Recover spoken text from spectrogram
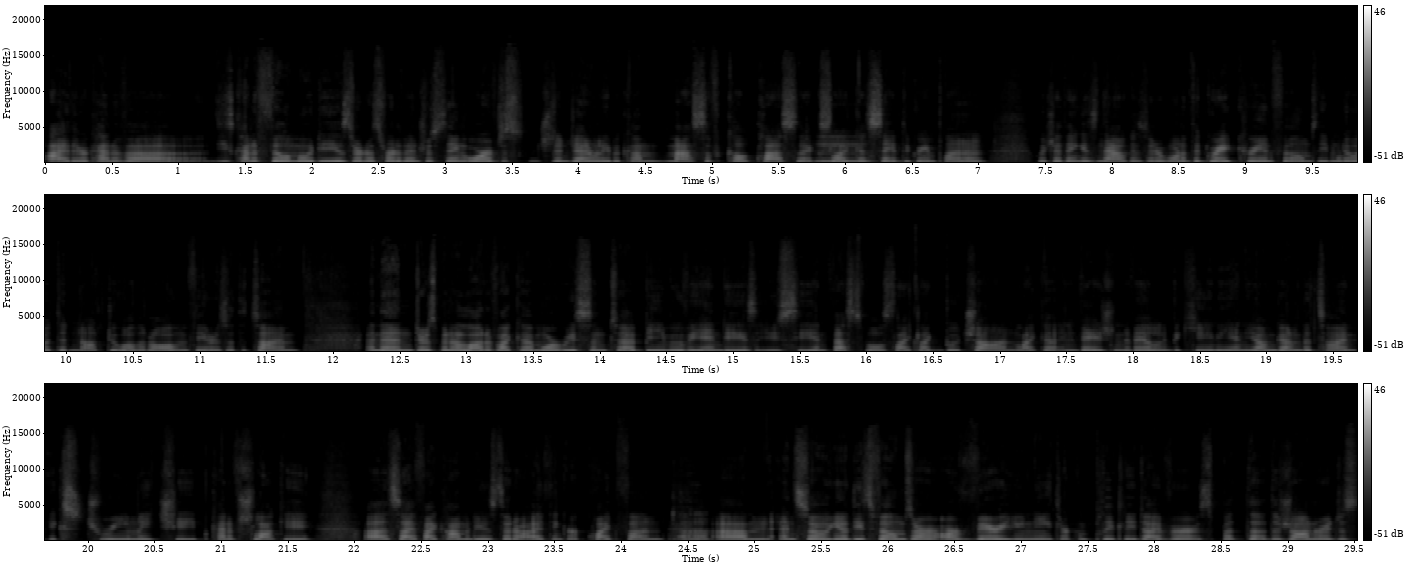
either kind of uh, these kind of film ODs that are sort of interesting, or have just generally become massive cult classics, mm. like a Save the Green Planet, which I think is now considered one of the great Korean films, even though it did not do well at all in theaters at the time. And then there's been a lot of like a more recent uh, B movie indies that you see in festivals like like Bucheon, like uh, Invasion of Alien Bikini and Young Gun at the time. Extremely cheap, kind of schlocky uh, sci-fi comedies that are, I think are quite fun. Uh-huh. Um, and so you know these films are are very unique. They're completely diverse, but the the genre just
